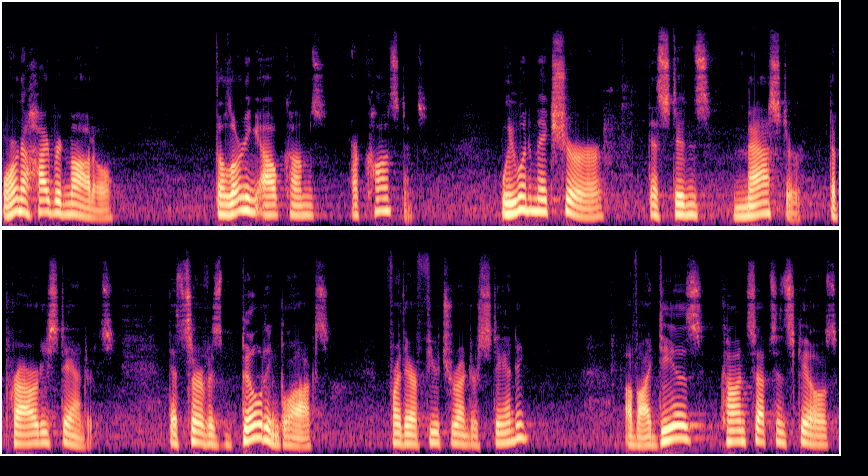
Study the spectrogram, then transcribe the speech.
or in a hybrid model, the learning outcomes are constant. We want to make sure that students master the priority standards that serve as building blocks for their future understanding of ideas, concepts, and skills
